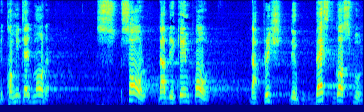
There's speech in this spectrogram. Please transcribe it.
He committed murder. Saul that became Paul that preached the best gospel.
